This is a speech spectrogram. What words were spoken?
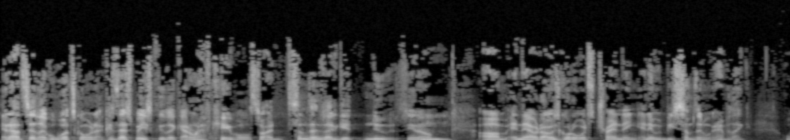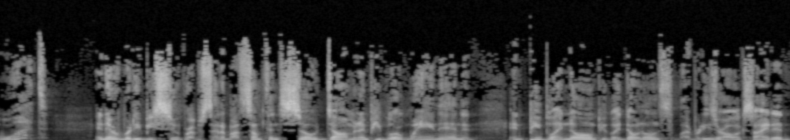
and I'd say like, well, what's going on? Because that's basically like I don't have cable, so I sometimes I'd get news, you know, um, and I would always go to what's trending, and it would be something. I'd be like, what? And everybody would be super upset about something so dumb, and then people are weighing in, and and people I know and people I don't know, and celebrities are all excited.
